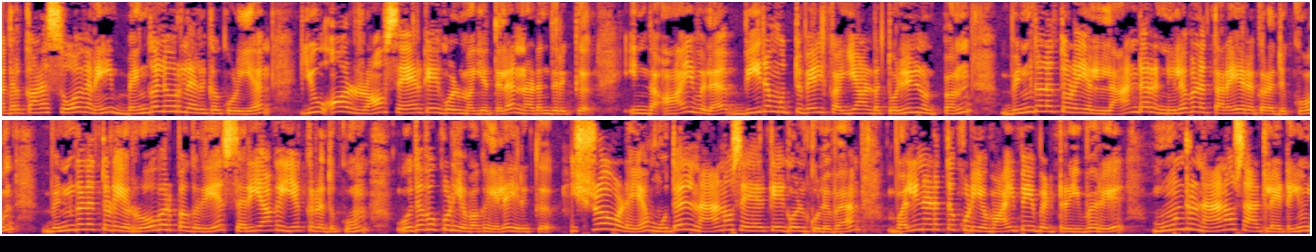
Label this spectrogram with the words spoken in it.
அதற்கான சோதனை பெங்களூரில் இருக்கக்கூடிய யூஆர் ராவ் செயற்கைகோள் மையத்தில் நடந்திருக்கு. இந்த ஆய்வில் வீரமுத்துவேல் கையாண்ட தொழில்நுட்பம் விண்கலத்துடைய லேண்டர் நிலவில் தரையிறக்கிறதுக்கும் விண்கலத்துடைய ரோவர் பகுதியை சரியாக இயக்குறதுக்கும் உதவக்கூடிய வகையில் இருக்கு. இஸ்ரோவுடைய முதல் நானோ செயற்கைகோள் குழுவை வழிநடத்தக்கூடிய வாய்ப்பை பெற்ற இவர் மூன்று நானோ சேட்டலைட்டையும்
